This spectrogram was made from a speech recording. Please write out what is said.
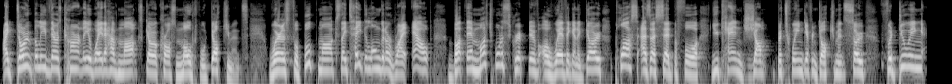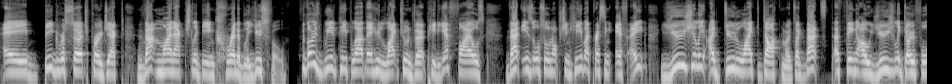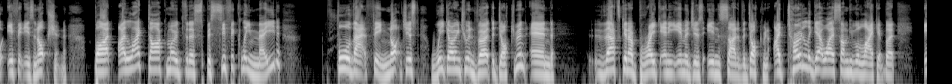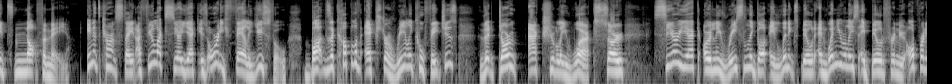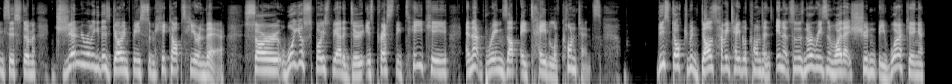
I don't believe there is currently a way to have marks go across multiple documents. Whereas for bookmarks, they take longer to write out, but they're much more descriptive of where they're going to go. Plus, as I said before, you can jump between different documents. So for doing a big research project, that might actually be incredibly useful. For those weird people out there who like to invert PDF files, that is also an option here by pressing F8. Usually, I do like dark modes. Like, that's a thing I'll usually go for if it is an option. But I like dark modes that are specifically made for that thing, not just we're going to invert the document and that's going to break any images inside of the document. I totally get why some people like it, but it's not for me. In its current state, I feel like Sioyek is already fairly useful, but there's a couple of extra really cool features that don't actually work. So, Sioyek only recently got a Linux build, and when you release a build for a new operating system, generally there's going to be some hiccups here and there. So what you're supposed to be able to do is press the T key, and that brings up a table of contents. This document does have a table of contents in it, so there's no reason why that shouldn't be working,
